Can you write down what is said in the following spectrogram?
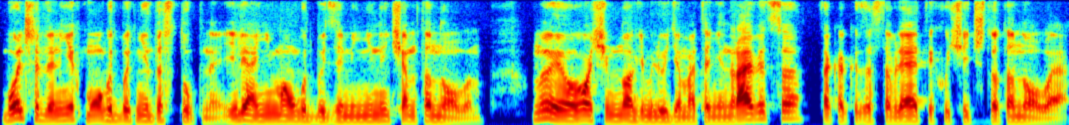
больше для них могут быть недоступны, или они могут быть заменены чем-то новым. Ну и очень многим людям это не нравится, так как заставляет их учить что-то новое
